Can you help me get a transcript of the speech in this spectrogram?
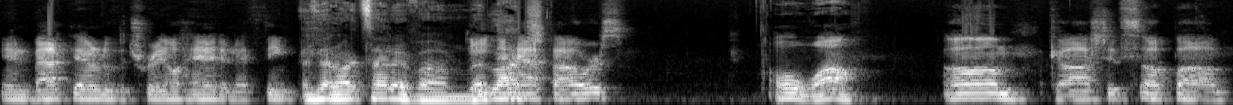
and back down to the trailhead. And I think Is that outside of um, eight Red and a half hours. Oh, wow. Um, gosh, it's up. Um,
